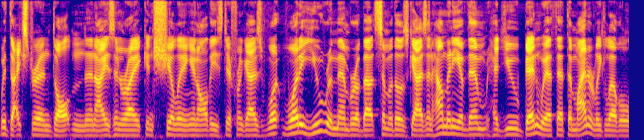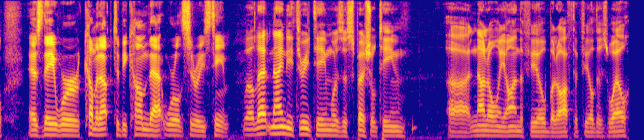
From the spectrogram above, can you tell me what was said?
with Dykstra and Daulton and Eisenreich and Schilling and all these different guys. What what do you remember about some of those guys, and how many of them had you been with at the minor league level as they were coming up to become that World Series team? Well, that 93 team was a special team, uh, not only on the field, but off the field as well.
